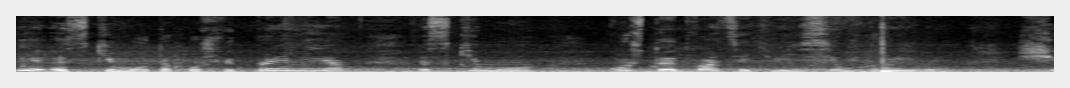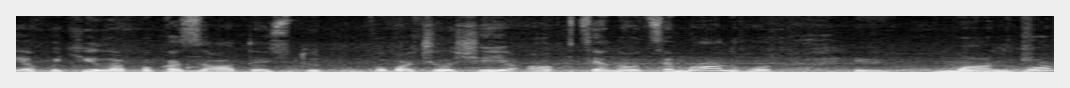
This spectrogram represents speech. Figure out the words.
І ескімо також від премія ескімо коштує 28 гривень. Ще хотіла показати, ось тут побачила, що є акція на оце манго. Манго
